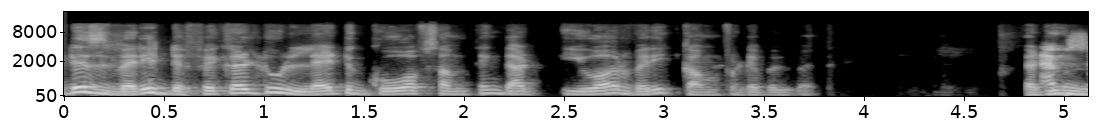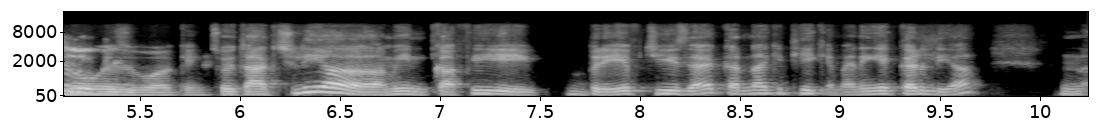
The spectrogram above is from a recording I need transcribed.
It is very difficult to let go of something that you are very comfortable with. That you know Absolutely. is working. So it's actually a, I mean, काफी brave चीज है करना कि ठीक है मैंने ये कर लिया. N-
